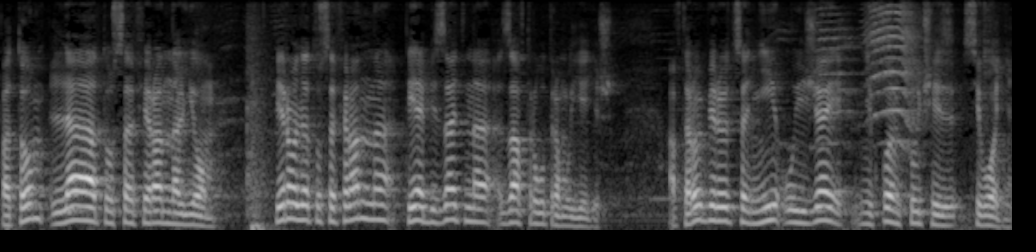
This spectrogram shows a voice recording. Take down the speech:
Потом ля тусафиранна льем. Первый ля тусафиранна, ты обязательно завтра утром уедешь. А второй берется не уезжай ни в коем случае сегодня.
